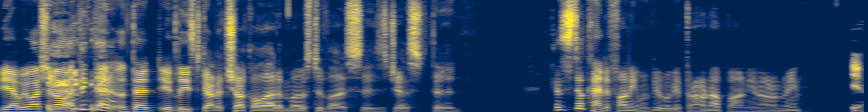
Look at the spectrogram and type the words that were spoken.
yeah, we watched it all. I think that that at least got a chuckle out of most of us. Is just the because it's still kind of funny when people get thrown up on. You know what I mean? Yeah.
